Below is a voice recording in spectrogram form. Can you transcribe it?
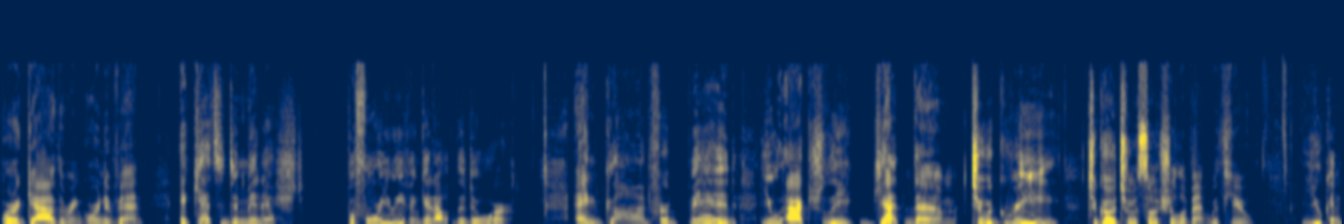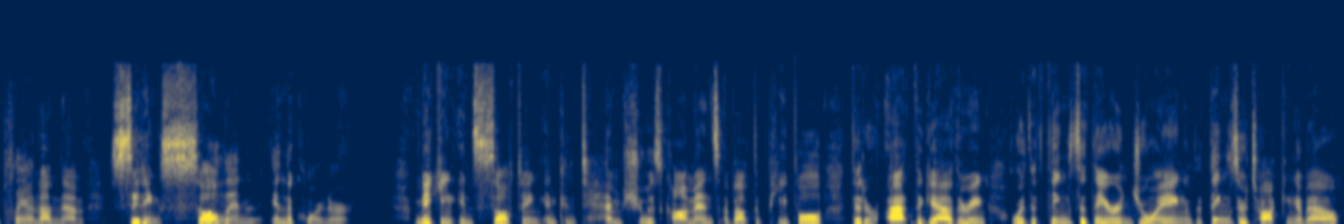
or a gathering or an event, it gets diminished before you even get out the door. And God forbid you actually get them to agree to go to a social event with you. You can plan on them sitting sullen in the corner making insulting and contemptuous comments about the people that are at the gathering or the things that they are enjoying or the things they're talking about.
